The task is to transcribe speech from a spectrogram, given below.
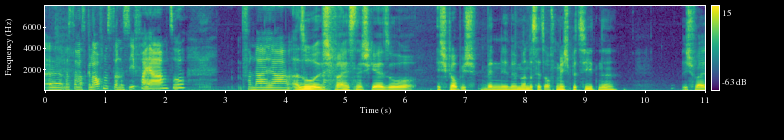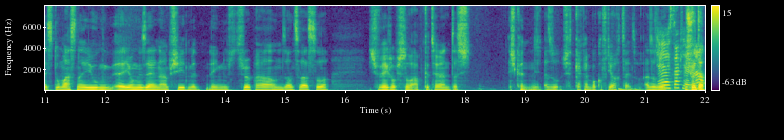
äh, dass da was gelaufen ist, dann ist eh Feierabend so. Von daher, also ich weiß nicht, gell, so. Ich glaube, ich, wenn, wenn man das jetzt auf mich bezieht, ne? Ich weiß, du machst eine Jugend, äh, Junggesellenabschied mit irgendeinem Stripper und sonst was so. Ich wäre, glaube ich, so abgeturnt, dass ich, ich könnte nicht, also ich hätte gar keinen Bock auf die Hochzeit. So. Also so, Ja, ja, ich sag ja, ich genau. dann,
